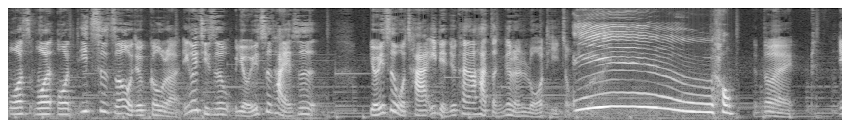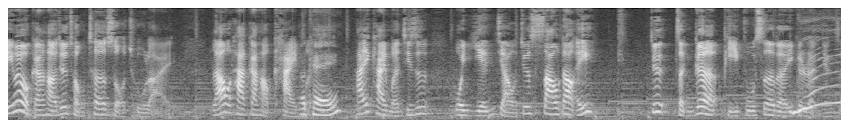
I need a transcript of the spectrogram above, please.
我我我一次之后我就够了，因为其实有一次他也是，有一次我差一点就看到他整个人裸体走咦，好。对，因为我刚好就从厕所出来，然后他刚好开门。OK，他一开门，其实我眼角就烧到，诶，就整个皮肤色的一个人这样子，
